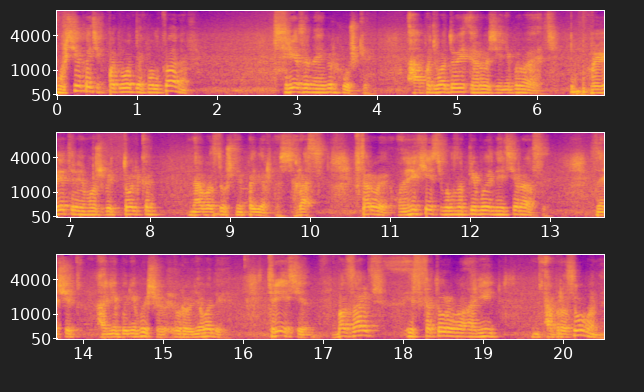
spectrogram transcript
У всех этих подводных вулканов срезанные верхушки, а под водой эрозии не бывает. Выветривание может быть только на воздушной поверхности. Раз. Второе. У них есть волноприбойные террасы. Значит, они были выше уровня воды. Третье. Базальт, из которого они образованы,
